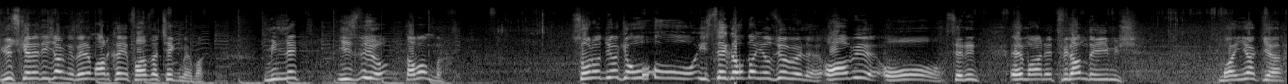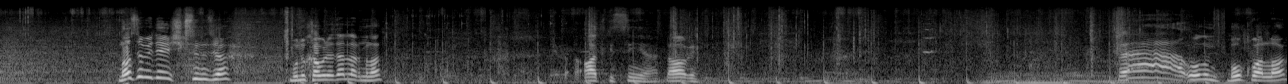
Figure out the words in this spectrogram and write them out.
100 kere diyeceğim ki benim arkayı fazla çekme bak. Millet izliyor tamam mı? Sonra diyor ki o Instagram'dan yazıyor böyle. Abi o senin emanet filan da iyiymiş. Manyak ya. Nasıl bir değişiksiniz ya? Bunu kabul ederler mi lan? At gitsin ya. Ne yapayım? Aa, oğlum bok var lan.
